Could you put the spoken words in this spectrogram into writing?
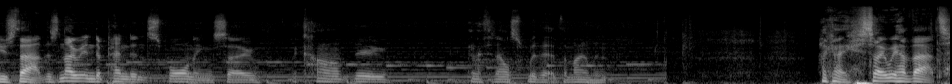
use that. There's no independent spawning, so I can't do anything else with it at the moment. Okay, so we have that.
